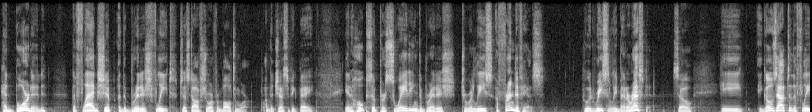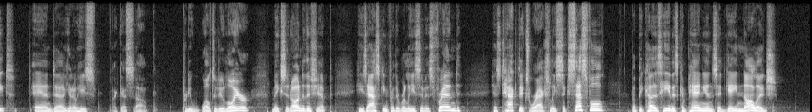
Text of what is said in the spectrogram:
had boarded the flagship of the British fleet just offshore from Baltimore on the Chesapeake Bay in hopes of persuading the British to release a friend of his who had recently been arrested. So he he goes out to the fleet, and uh, you know he's I guess uh, pretty well-to-do lawyer, makes it onto the ship. He's asking for the release of his friend. His tactics were actually successful, but because he and his companions had gained knowledge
